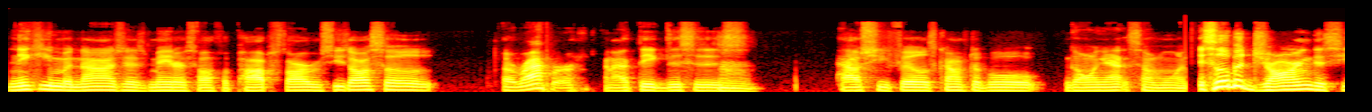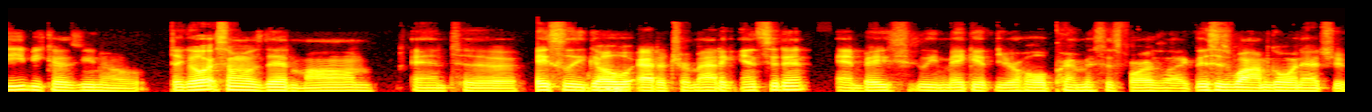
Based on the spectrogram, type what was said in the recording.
Nicki Minaj has made herself a pop star, but she's also a rapper, and I think this is mm. How she feels comfortable going at someone. It's a little bit jarring to see because you know to go at someone's dead mom and to basically go at a traumatic incident and basically make it your whole premise as far as like this is why I'm going at you.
